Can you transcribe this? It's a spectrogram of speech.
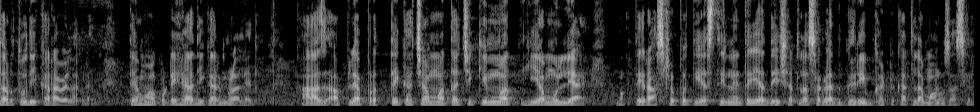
तरतुदी कराव्या लागल्यात. तेव्हा कुठे हे अधिकार मिळालेत? आज आपल्या प्रत्येकाच्या मताची किंमत ही अमूल्य आहे. मग ते राष्ट्रपती असतील नाही तर या देशातला सगळ्यात गरीब घटकातला माणूस असेल.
